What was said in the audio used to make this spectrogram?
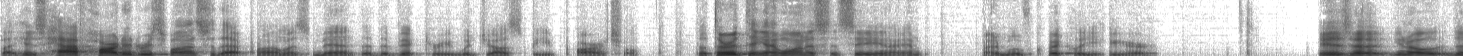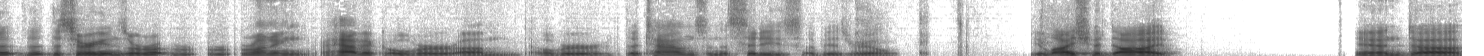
But his half hearted response to that promise meant that the victory would just be partial. The third thing I want us to see, and I am trying to move quickly here, is uh, you know the, the, the Syrians are r- running havoc over um, over the towns and the cities of Israel. Elisha died, and uh,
